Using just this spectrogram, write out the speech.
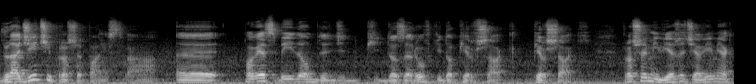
Dla dzieci, proszę Państwa, yy, powiedzmy idą do zerówki, do pierwszak, pierwszaki. Proszę mi wierzyć, ja wiem jak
